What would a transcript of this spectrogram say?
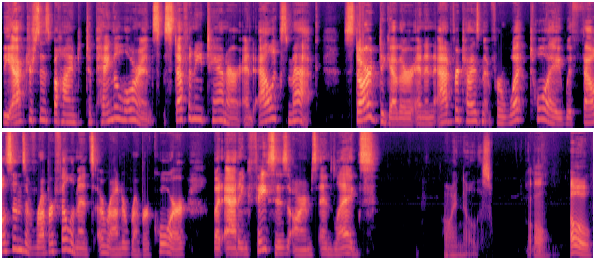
the actresses behind Topanga Lawrence, Stephanie Tanner, and Alex Mack starred together in an advertisement for what toy with thousands of rubber filaments around a rubber core, but adding faces, arms, and legs? Oh, I know this. Oh, Oh,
